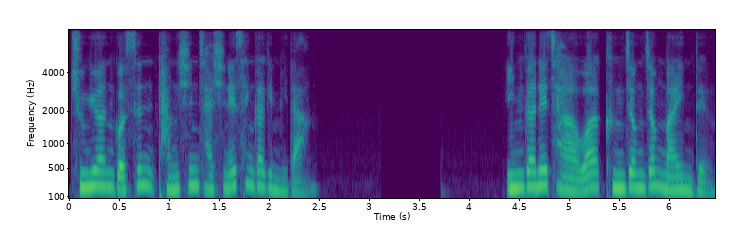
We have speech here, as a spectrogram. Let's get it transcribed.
중요한 것은 당신 자신의 생각입니다. 인간의 자아와 긍정적 마인드.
